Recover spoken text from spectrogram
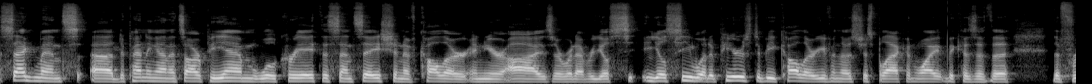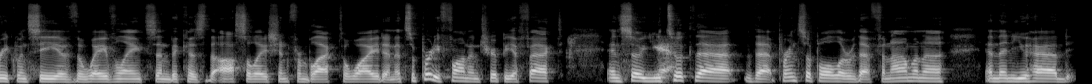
segments uh, depending on its rpm will create the sensation of color in your eyes or whatever you'll see you'll see what appears to be color even though it's just black and white because of the the frequency of the wavelengths and because of the oscillation from black to white and it's a pretty fun and trippy effect and so you yeah. took that that principle or that phenomena and then you had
